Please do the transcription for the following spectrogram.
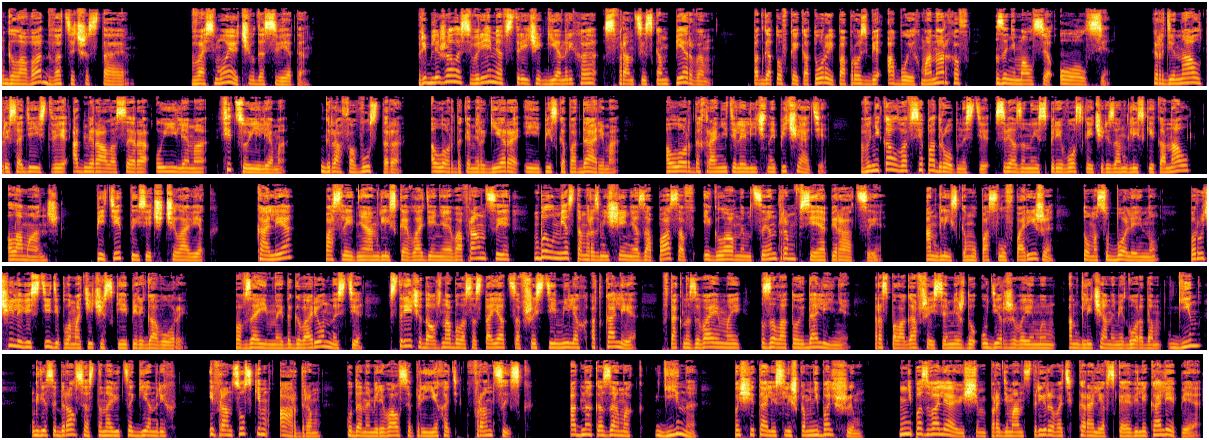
Глава 26. Восьмое чудо света. Приближалось время встречи Генриха с Франциском I, подготовкой которой по просьбе обоих монархов занимался Уолси. Кардинал при содействии адмирала сэра Уильяма Фицуильяма, графа Вустера, лорда Камергера и епископа Дарима, лорда-хранителя личной печати, вникал во все подробности, связанные с перевозкой через английский канал Ла-Манш, пяти тысяч человек. Кале, последнее английское владение во Франции, был местом размещения запасов и главным центром всей операции. Английскому послу в Париже, Томасу Болейну, поручили вести дипломатические переговоры. По взаимной договоренности встреча должна была состояться в шести милях от Кале – в так называемой «Золотой долине», располагавшейся между удерживаемым англичанами городом Гин, где собирался остановиться Генрих, и французским Ардром, куда намеревался приехать Франциск. Однако замок Гина посчитали слишком небольшим, не позволяющим продемонстрировать королевское великолепие,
